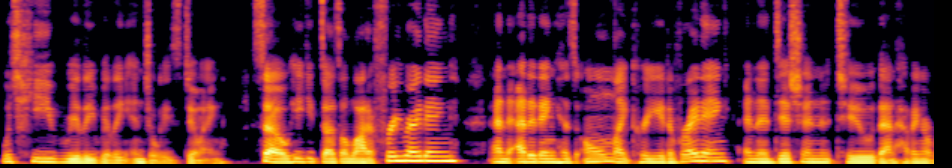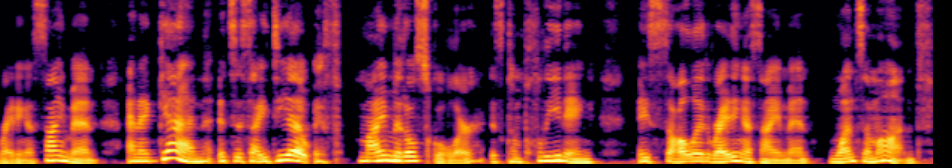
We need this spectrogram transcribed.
which he really, really enjoys doing. So he does a lot of free writing and editing his own like creative writing in addition to then having a writing assignment. And again, it's this idea if my middle schooler is completing a solid writing assignment once a month,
